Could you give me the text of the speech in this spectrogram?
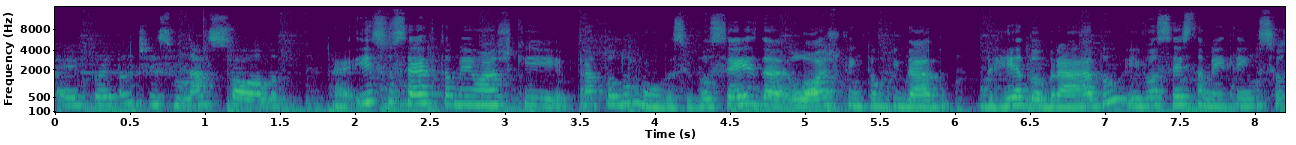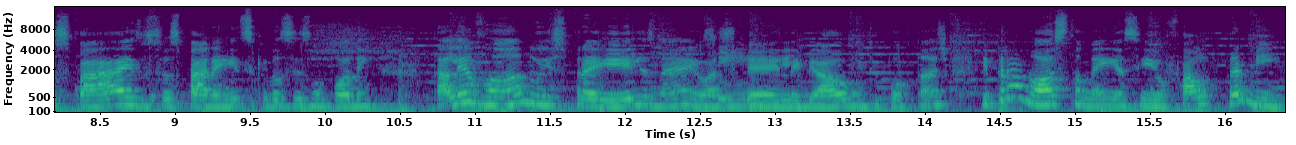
é importantíssimo na sola. É, isso serve também, eu acho que para todo mundo. Assim, vocês, lógico, tem que ter um cuidado redobrado e vocês também têm os seus pais, os seus parentes que vocês não podem estar tá levando isso para eles, né? Eu Sim. acho que é legal, muito importante. E para nós também, assim, eu falo para mim.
